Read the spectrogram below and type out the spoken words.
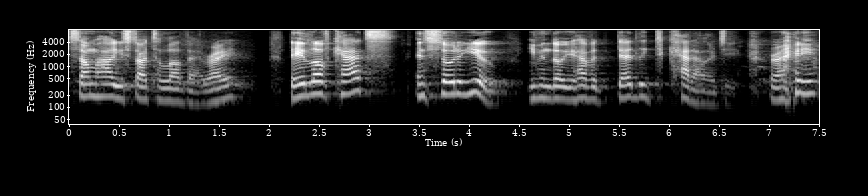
somehow you start to love that, right? They love cats, and so do you, even though you have a deadly cat allergy, right?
